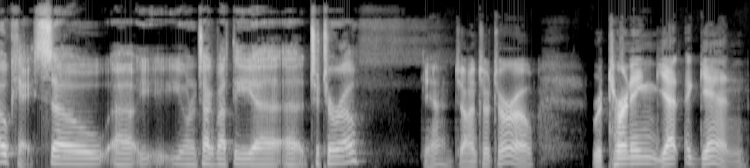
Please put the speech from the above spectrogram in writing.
Okay, so uh, you, want to talk about the uh, uh, Turturro? Yeah, John Turturro returning yet again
